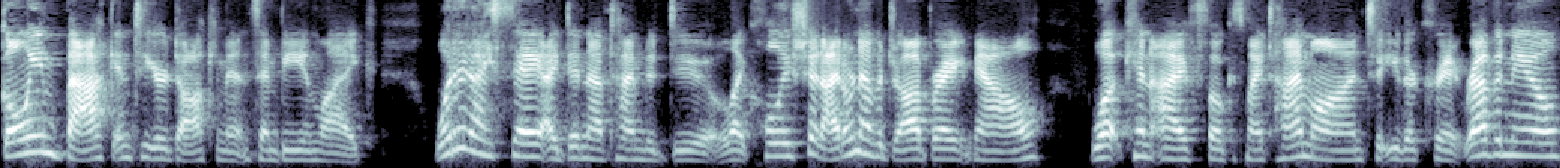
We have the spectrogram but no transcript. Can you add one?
going back into your documents and being like what did I say I didn't have time to do? Like, holy shit, I don't have a job right now. What can I focus my time on to either create revenue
